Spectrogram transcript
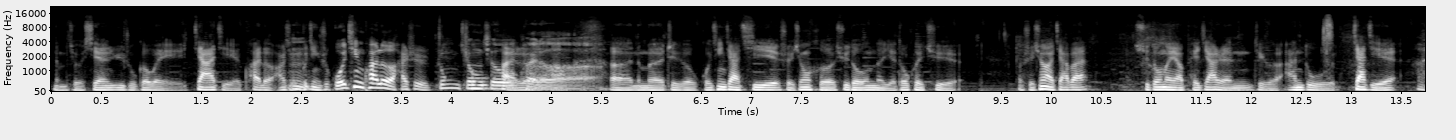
那么就先预祝各位佳节快乐，而且嗯不仅是国庆快乐，还是中秋快乐啊。呃，那么这个国庆假期，水兄和旭东呢也都会去，呃水兄要加班。旭东呢要陪家人这个安度佳节，哎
